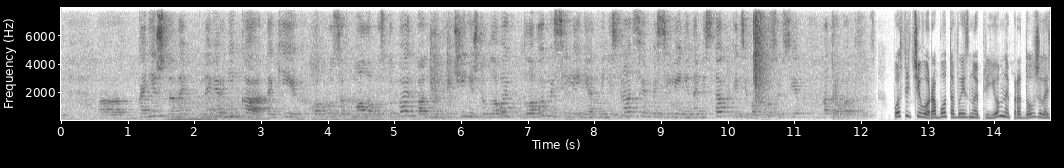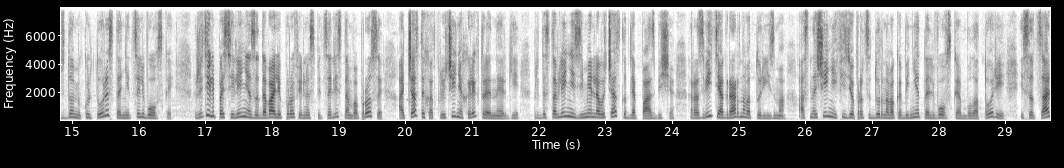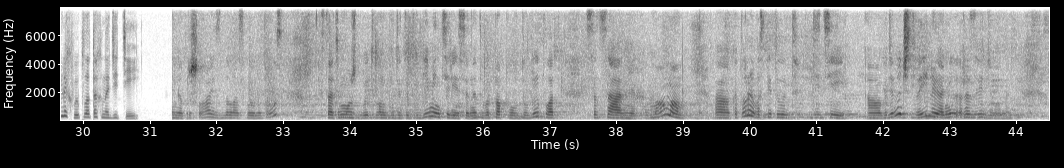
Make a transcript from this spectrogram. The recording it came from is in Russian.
Э, конечно, наверняка таких вопросов мало поступает по одной причине, что главой, главой поселения, администрацией поселения на местах эти вопросы все отрабатываются. После чего работа выездной приемной продолжилась в Доме культуры станицы Львовской. Жители поселения задавали профильным специалистам вопросы о частых отключениях электроэнергии, предоставлении земельного участка для пастбища, развитии аграрного туризма, оснащении физиопроцедурного кабинета Львовской амбулатории и социальных выплатах на детей. Я пришла и задала свой вопрос. Кстати, может быть, он будет и другим интересен. Это вот по поводу выплат социальных мамам, которые воспитывают детей а, в одиночестве или они разведены.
